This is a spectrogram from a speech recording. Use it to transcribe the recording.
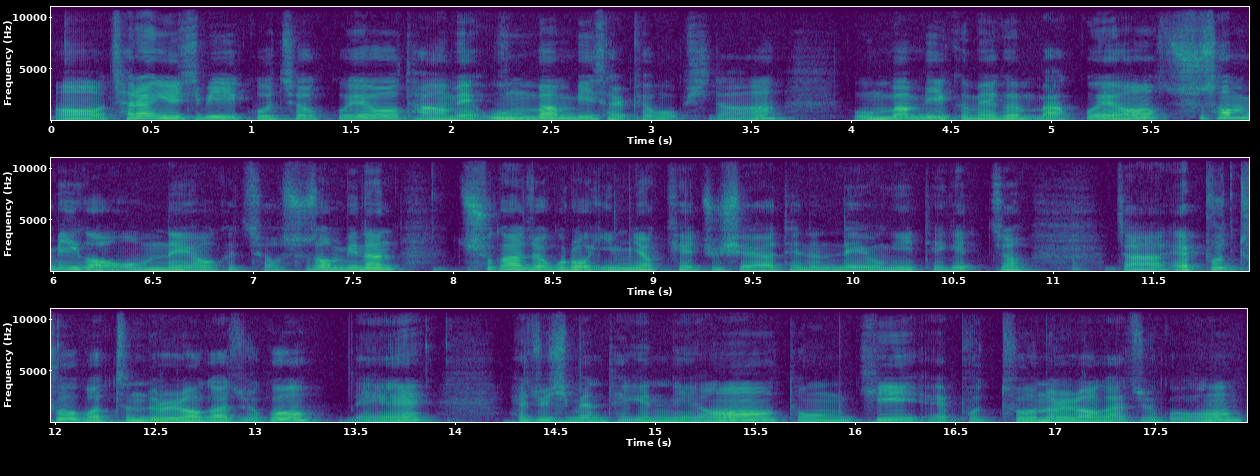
어, 차량 유지비 고쳤고요. 다음에 운반비 살펴봅시다. 운반비 금액은 맞고요. 수선비가 없네요. 그쵸? 수선비는 추가적으로 입력해 주셔야 되는 내용이 되겠죠. 자, F2 버튼 눌러가지고, 네, 해주시면 되겠네요. 도움키 F2 눌러가지고,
